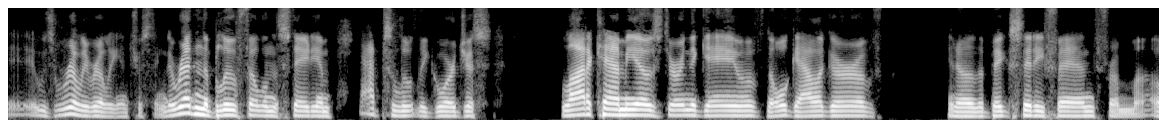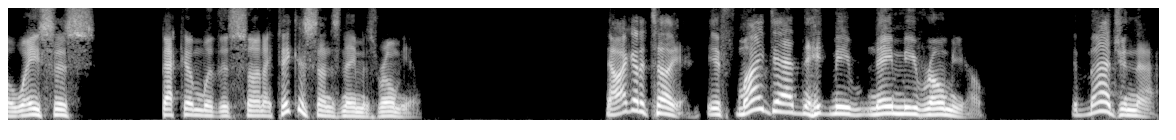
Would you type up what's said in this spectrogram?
It was really, really interesting. The red and the blue filling the stadium, absolutely gorgeous. A lot of cameos during the game of Noel Gallagher, of you know the big city fan from uh, Oasis, Beckham with his son. I think his son's name is Romeo. Now I got to tell you, if my dad named me named me Romeo, imagine that.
